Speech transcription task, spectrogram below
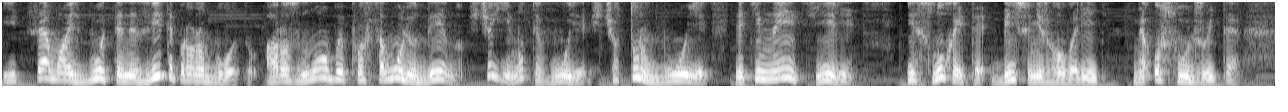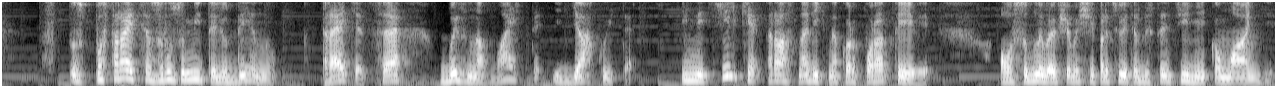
І це мають бути не звіти про роботу, а розмови про саму людину, що її мотивує, що турбує, які в неї цілі. І слухайте більше, ніж говоріть, не осуджуйте. Постарайтеся зрозуміти людину. Третє це визнавайте і дякуйте. І не тільки раз на рік на корпоративі, а особливо, якщо ви ще працюєте в дистанційній команді.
